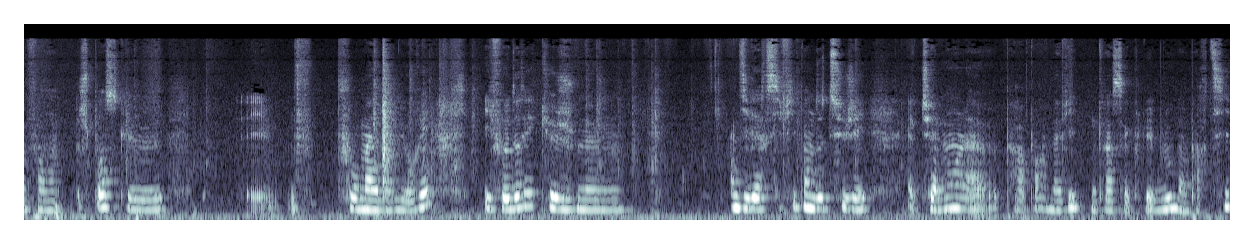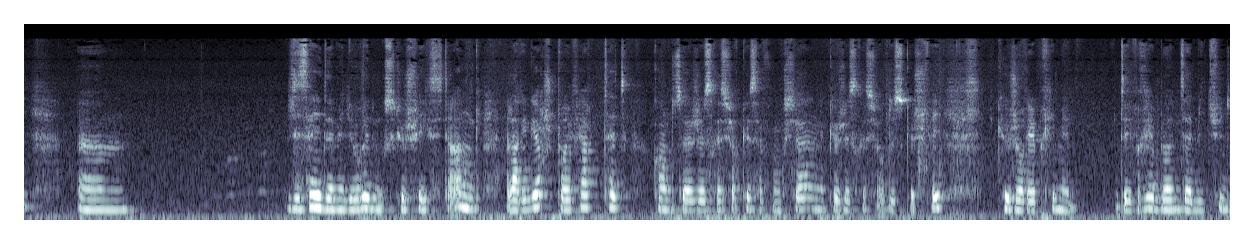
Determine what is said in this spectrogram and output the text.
enfin, je pense que pour m'améliorer, il faudrait que je me diversifie dans d'autres sujets. Actuellement, là, par rapport à ma vie, grâce à Chloé Bloom en partie, euh, j'essaye d'améliorer ce que je fais, etc. Donc à la rigueur, je pourrais faire peut-être quand je serai sûre que ça fonctionne, que je serai sûre de ce que je fais, que j'aurai pris mes, des vraies bonnes habitudes.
